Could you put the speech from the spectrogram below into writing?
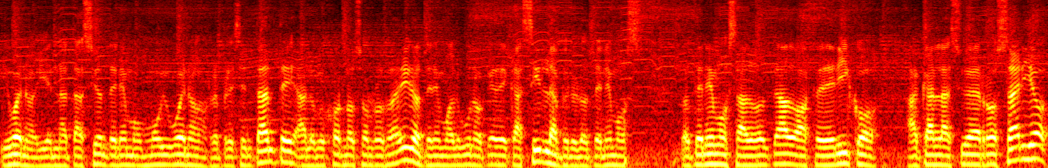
Y bueno, y en natación tenemos muy buenos representantes. A lo mejor no son rosarinos, tenemos alguno que es de Casilda, pero lo tenemos, lo tenemos adoptado a Federico acá en la ciudad de Rosario.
